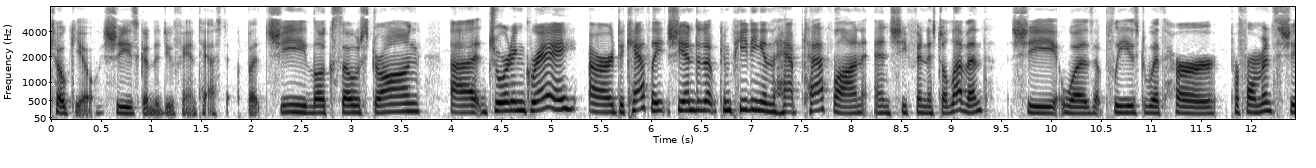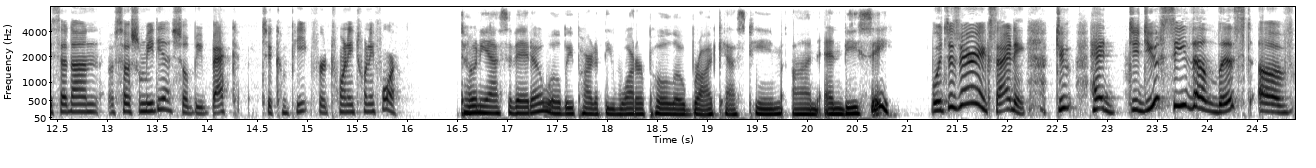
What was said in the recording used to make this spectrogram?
Tokyo. She's going to do fantastic. But she looks so strong. Uh, Jordan Gray, our decathlete, she ended up competing in the heptathlon and she finished 11th. She was pleased with her performance. She said on social media she'll be back to compete for 2024. Tony Azevedo will be part of the water polo broadcast team on NBC. which is very exciting. Do hey, did you see the list of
